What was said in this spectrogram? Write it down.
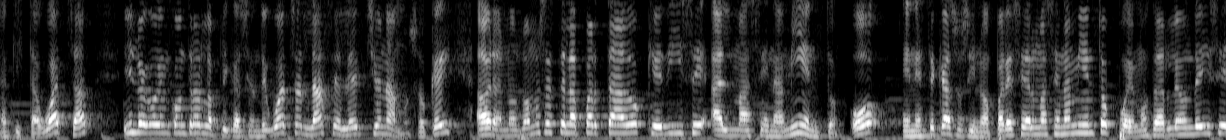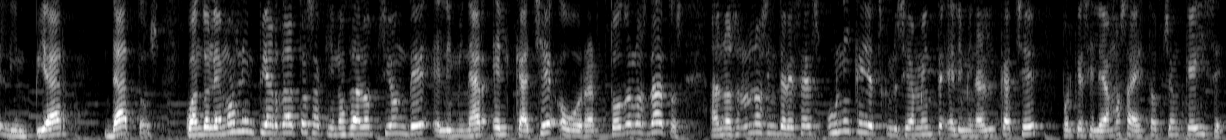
Aquí está WhatsApp y luego de encontrar la aplicación de WhatsApp la seleccionamos, ¿ok? Ahora nos vamos hasta el apartado que dice almacenamiento o en este caso si no aparece almacenamiento podemos darle donde dice limpiar datos. Cuando leemos limpiar datos, aquí nos da la opción de eliminar el caché o borrar todos los datos. A nosotros nos interesa es única y exclusivamente eliminar el caché, porque si le damos a esta opción que dice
